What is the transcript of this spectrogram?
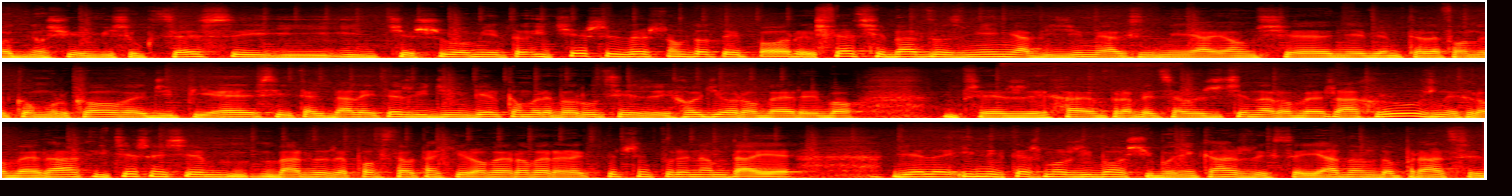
odnosiłem i sukcesy i, i cieszyło mnie to i cieszy zresztą do tej pory. Świat się bardzo zmienia, widzimy jak zmieniają się, nie wiem, telefony komórkowe, GPS i tak dalej. Też widzimy wielką rewolucję, jeżeli chodzi o rowery, bo przecież jechałem prawie całe życie na rowerach, różnych rowerach i cieszę się bardzo, że powstał taki rower, rower elektryczny, który nam daje wiele innych też możliwości, bo nie każdy chce jadąc do pracy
